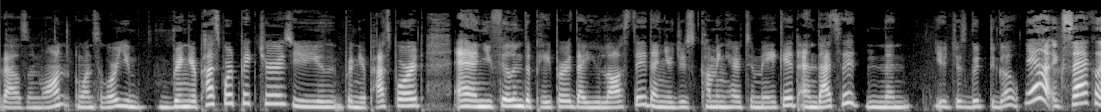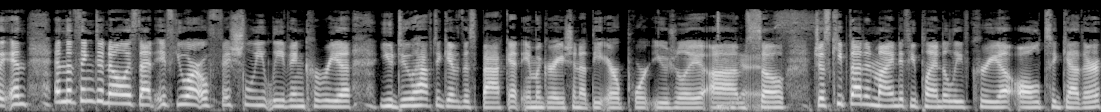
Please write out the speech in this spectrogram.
thousand won once a. You bring your passport pictures, you, you bring your passport, and you fill in the paper that you lost it, and you're just coming here to make it, and that's it. And then you're just good to go. Yeah, exactly. And and the thing to know is that if you are officially leaving Korea, you do have to give this back at immigration at the airport usually. Um, So just keep that in mind if you plan to leave Korea altogether.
